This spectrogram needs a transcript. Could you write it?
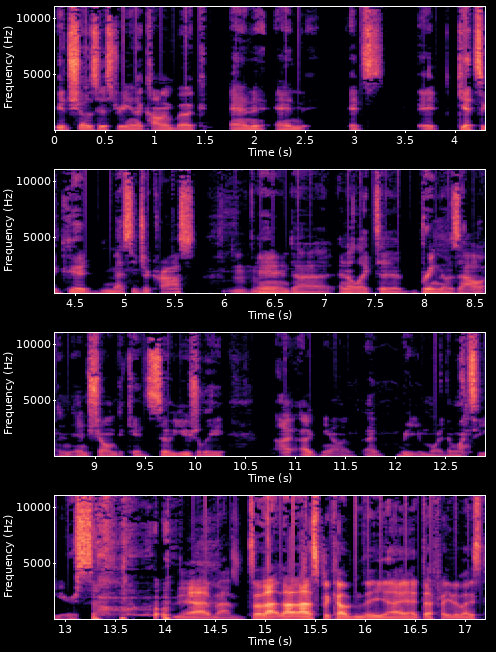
it shows history in a comic book and and it's it gets a good message across mm-hmm. and uh and i like to bring those out and, and show them to kids so usually I, I you know I read it more than once a year. So yeah, man. So that, that that's become the uh, yeah, definitely the most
